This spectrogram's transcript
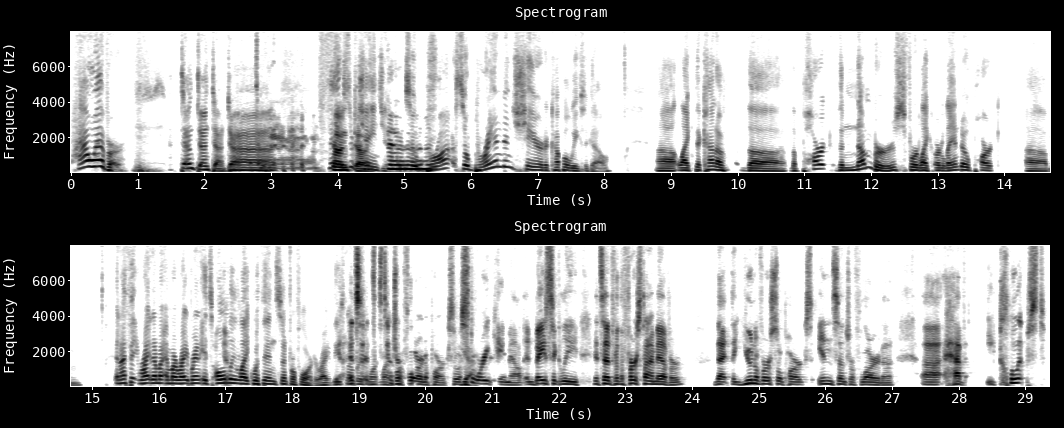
However, dun dun dun dun, things dun, are dun, changing. Dun. So, Bra- so Brandon shared a couple weeks ago, uh, like the kind of the the park, the numbers for like Orlando Park um and I think right am I am I right, Brandon? It's only yeah. like within Central Florida, right? These yeah, it's, it's Central Florida park. So a yeah. story came out, and basically it said for the first time ever that the Universal parks in Central Florida uh, have eclipsed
